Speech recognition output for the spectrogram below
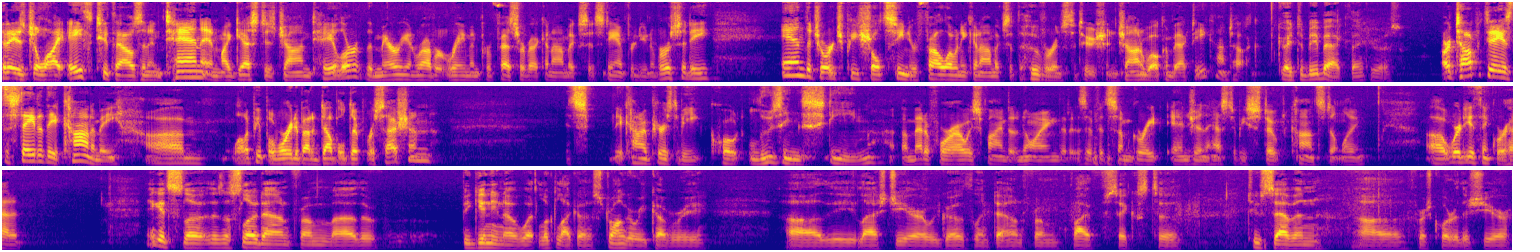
Today is July 8th, 2010, and my guest is John Taylor, the Mary and Robert Raymond Professor of Economics at Stanford University and the George P. Shultz Senior Fellow in Economics at the Hoover Institution. John, welcome back to Econ Talk. Great to be back. Thank you, Russ. Our topic today is the state of the economy. Um, a lot of people are worried about a double dip recession. It's, the economy appears to be, quote, losing steam, a metaphor I always find annoying, that as if it's some great engine that has to be stoked constantly. Uh, where do you think we're headed? I think it's slow. There's a slowdown from uh, the beginning of what looked like a stronger recovery. Uh, the last year, we growth went down from five six to two seven. Uh, first quarter this year.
